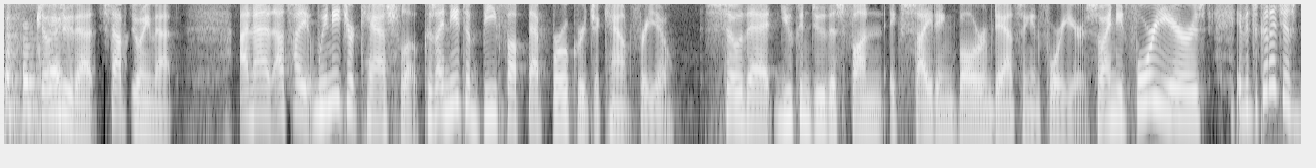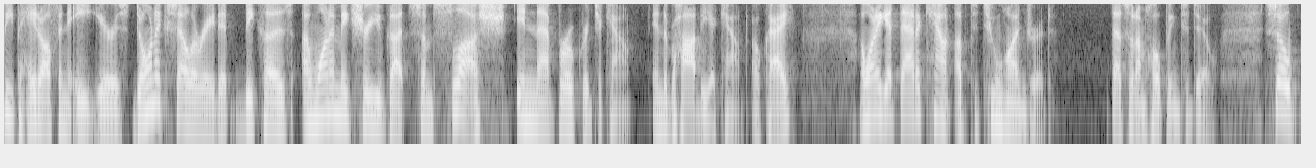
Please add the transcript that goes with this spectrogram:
okay. Don't do that. Stop doing that. And I, I'll tell you, we need your cash flow because I need to beef up that brokerage account for you so that you can do this fun, exciting ballroom dancing in four years. So I need four years. If it's going to just be paid off in eight years, don't accelerate it because I want to make sure you've got some slush in that brokerage account, in the hobby account. Okay. I want to get that account up to 200. That's what I'm hoping to do. So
